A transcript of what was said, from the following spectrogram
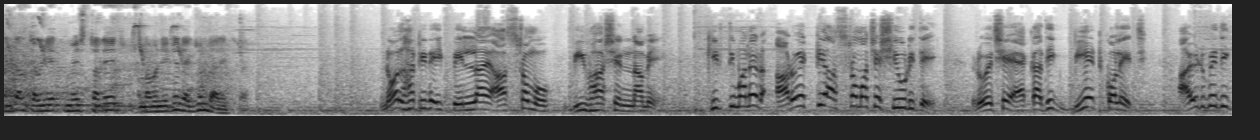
সেন্ট্রাল ক্যাবিনেট মিনিস্টারের নমিনেটেড একজন ডাইরেক্টর নলহাটির এই পেল্লায় আশ্রমও বিভাসের নামে। কীর্তিমানের আরও একটি আশ্রম আছে সিউড়িতে। রয়েছে একাধিক বিএড কলেজ, আয়ুর্বেদিক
